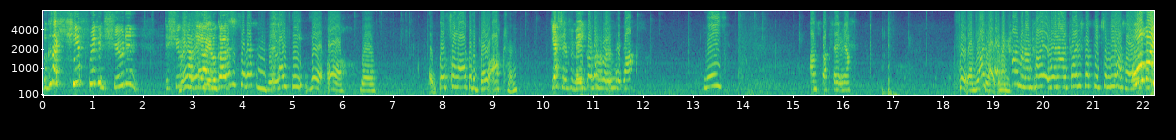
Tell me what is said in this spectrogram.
Because I hear freaking shooting. The shooting of the IO. It's like the, the, oh, well. a Good thing I got a bolt action. Yes, and for me. pickaxe. Me. I'm spectating you. Frick, I just let every time when I'm trying when I try to spectate somebody else. I Oh my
